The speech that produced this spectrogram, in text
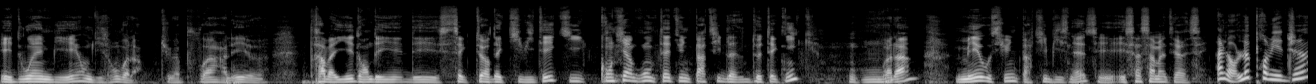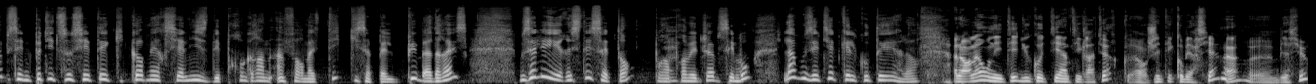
Et d'où un MBA en me disant voilà, tu vas pouvoir aller euh, travailler dans des, des secteurs d'activité qui contiendront peut-être une partie de, la, de technique, Mhm. voilà, mais aussi une partie business. Et, et ça, ça m'intéressait. Alors, le premier job, c'est une petite société qui commercialise des programmes informatiques qui s'appelle Pub Adresse. Vous allez y rester 7 ans pour un Mhm. premier job, c'est beau. Là, vous étiez de quel côté alors? Alors là, on était du côté intégrateur. Alors j'étais commercial, hein, euh, bien sûr,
